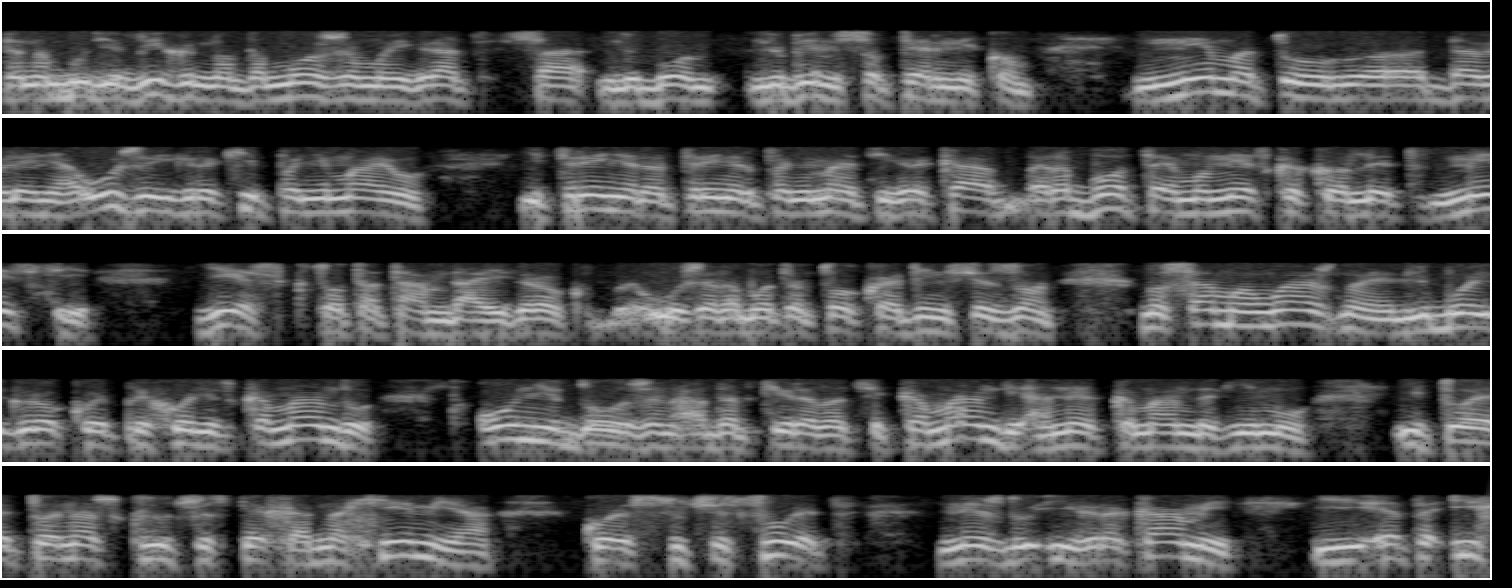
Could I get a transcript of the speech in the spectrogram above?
да нам будет выгодно, да можем играть с любым, любым соперником. Нема ту давления. Уже игроки понимают, и тренера, тренер понимает игрока, работаем мы несколько лет вместе, есть кто-то там, да, игрок, уже работает только один сезон. Но самое важное, любой игрок, который приходит в команду, он не должен адаптироваться к команде, а не команда к нему. И то, то наш ключ успеха, одна химия, которая существует между игроками, и это их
